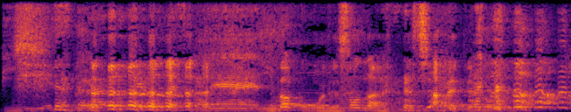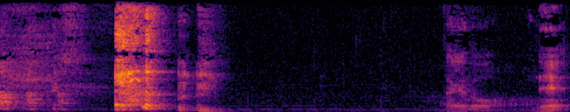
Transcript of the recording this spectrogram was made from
BS でやってるんですかね。今ここでそんなん喋ってどうする だけどね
